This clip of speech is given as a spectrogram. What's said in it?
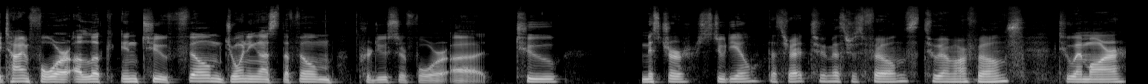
Right, time for a look into film. Joining us, the film producer for uh, two Mr. Studio, That's right. Two Mistress Films, two MR Films. 2MR.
